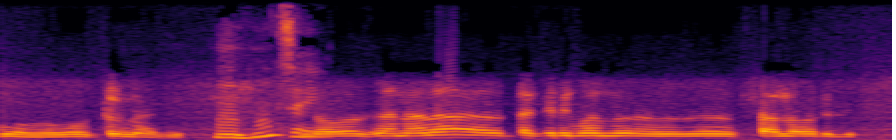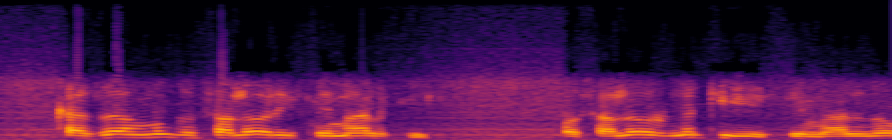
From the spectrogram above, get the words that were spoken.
ووټونه دي نو زنانه تقریبا څلور دي کزه موږ څلور استعمال کی او څلور نه کی استعمال نو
